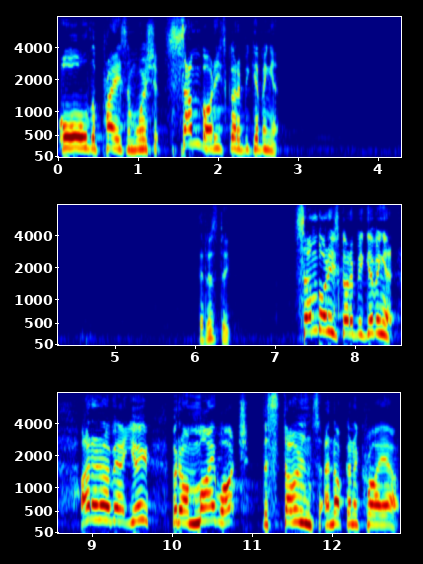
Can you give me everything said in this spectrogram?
all the praise and worship, somebody's got to be giving it. That is deep. Somebody's got to be giving it. I don't know about you, but on my watch, the stones are not going to cry out.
